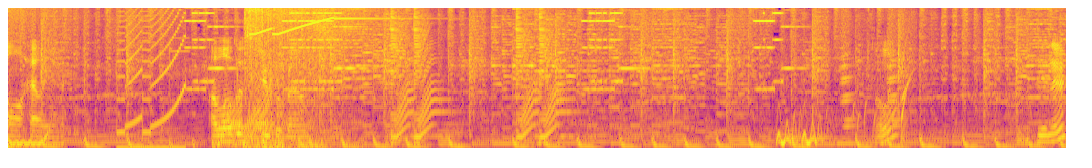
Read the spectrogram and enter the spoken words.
Oh, hell yeah. I love this super bounce. Oh? Dinner?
